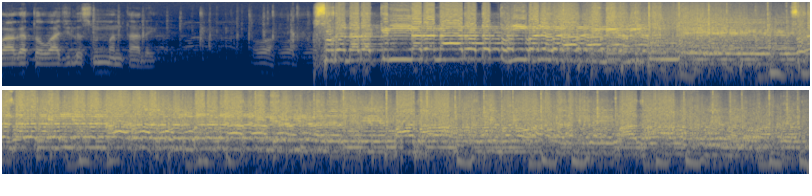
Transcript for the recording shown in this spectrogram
वागा तो वाजिल सुन म्हणता आलंय मनोहर रे. माधवा मुरली मनोहर रे.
